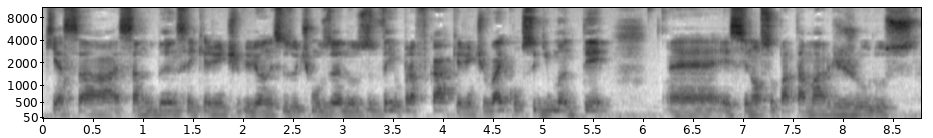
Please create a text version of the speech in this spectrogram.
que essa, essa mudança aí que a gente viveu nesses últimos anos veio para ficar, que a gente vai conseguir manter é, esse nosso patamar de juros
